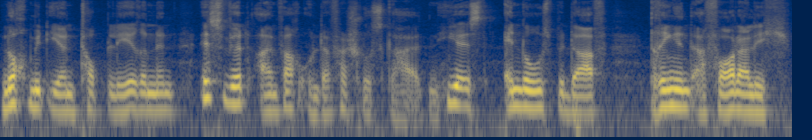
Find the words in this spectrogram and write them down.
noch mit ihren Top-Lehrenden. Es wird einfach unter Verschluss gehalten. Hier ist Änderungsbedarf dringend erforderlich.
